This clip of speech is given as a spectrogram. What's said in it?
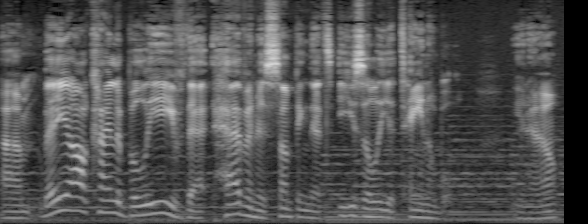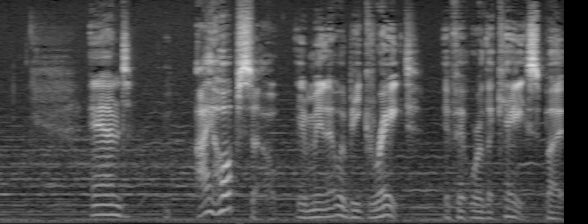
um, they all kind of believe that heaven is something that's easily attainable, you know? And I hope so. I mean, it would be great if it were the case, but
